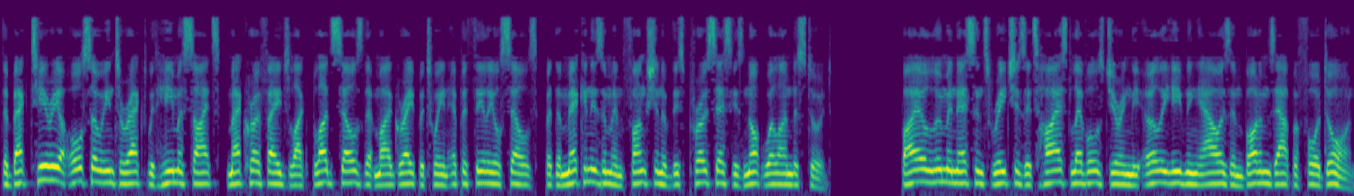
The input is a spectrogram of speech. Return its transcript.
The bacteria also interact with hemocytes, macrophage-like blood cells that migrate between epithelial cells, but the mechanism and function of this process is not well understood. Bioluminescence reaches its highest levels during the early evening hours and bottoms out before dawn.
